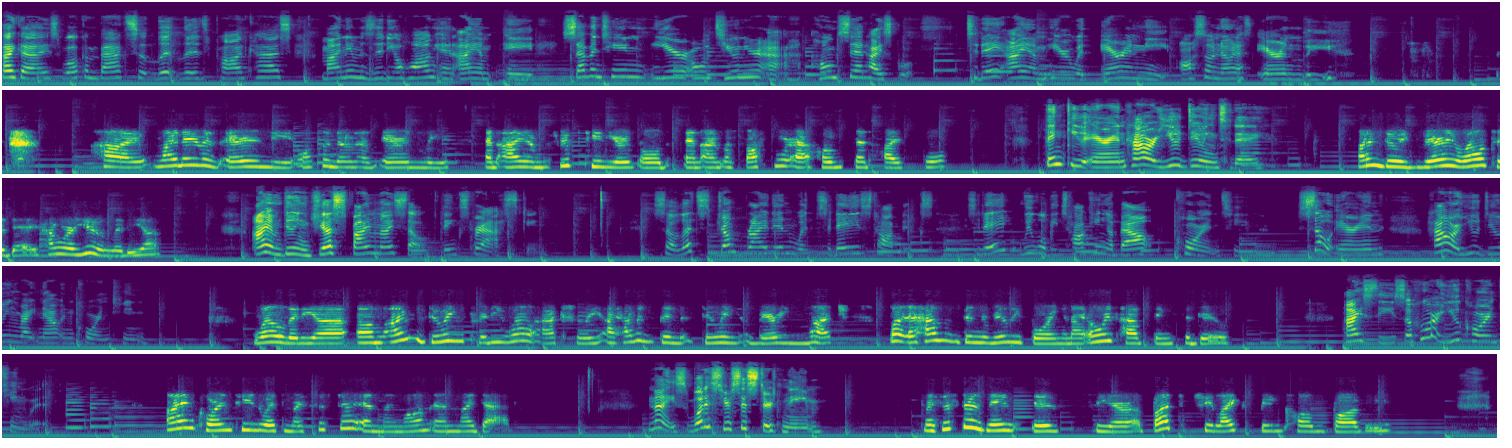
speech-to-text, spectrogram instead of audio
Hi guys, welcome back to Lit Lids podcast. My name is Lydia Huang and I am a 17 year old junior at Homestead High School. Today I am here with Aaron Lee, also known as Aaron Lee. Hi, my name is Aaron Lee, also known as Aaron Lee, and I am 15 years old and I'm a sophomore at Homestead High School. Thank you, Aaron. How are you doing today? I'm doing very well today. How are you, Lydia? I am doing just fine myself. Thanks for asking. So let's jump right in with today's topics. Today we will be talking about quarantine. So, Aaron, how are you doing right now in quarantine? Well, Lydia, um, I'm doing pretty well actually. I haven't been doing very much, but it hasn't been really boring, and I always have things to do. I see. So, who are you quarantined with? I'm quarantined with my sister and my mom and my dad. Nice. What is your sister's name? My sister's name is Sierra, but she likes being called Bobby.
